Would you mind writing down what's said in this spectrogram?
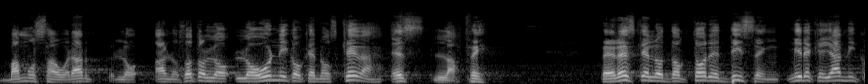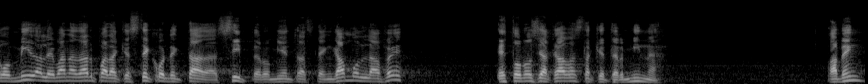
vamos a orar. a nosotros lo, único que nos queda es la fe. Pero es que los doctores dicen, mire que ya ni comida le van a dar para que esté conectada. Sí, pero mientras tengamos la fe, esto no se acaba hasta que termina. Amén.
